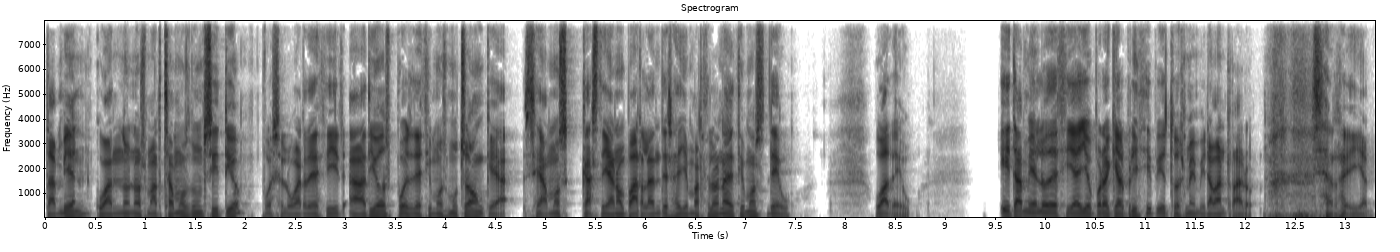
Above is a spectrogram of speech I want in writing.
también, cuando nos marchamos de un sitio, pues en lugar de decir adiós, pues decimos mucho, aunque seamos castellano parlantes ahí en Barcelona, decimos deu o adeu. Y también lo decía yo por aquí al principio, y todos me miraban raro, se reían.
